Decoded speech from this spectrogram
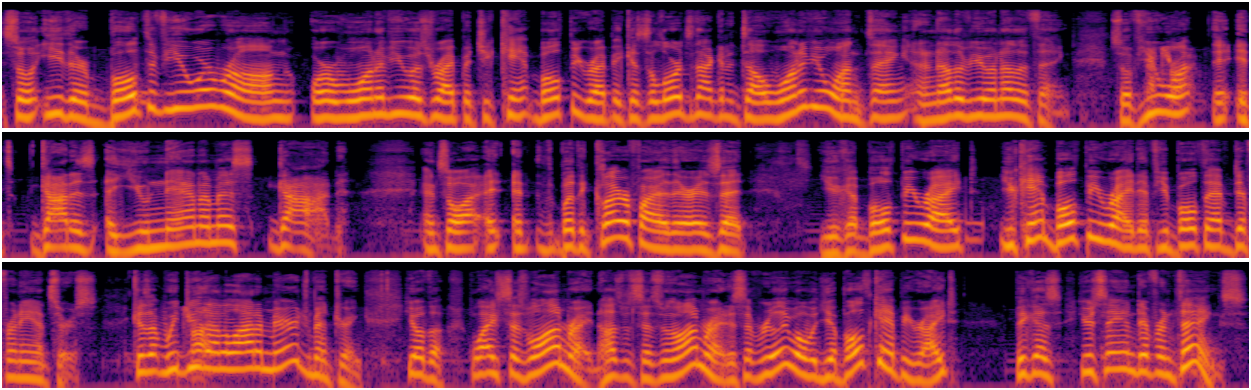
So either both of you are wrong or one of you is right, but you can't both be right because the Lord's not going to tell one of you one thing and another of you another thing. So if you want, it's God is a unanimous God, and so I. It, but the clarifier there is that you can both be right. You can't both be right if you both have different answers. Because we do that a lot in marriage mentoring. You know, the wife says, "Well, I'm right," and the husband says, "Well, I'm right." I said, "Really? Well, you both can't be right." because you're saying different things.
